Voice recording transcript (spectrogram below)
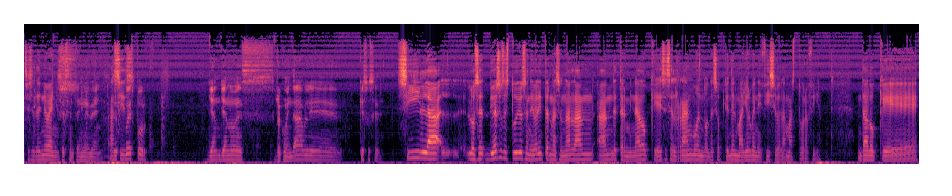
69 años. 69 años. Así Después es. por ya, ya no es recomendable. ¿Qué sucede? Sí, la, los e- diversos estudios a nivel internacional han, han determinado que ese es el rango en donde se obtiene el mayor beneficio de la mastografía, dado que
